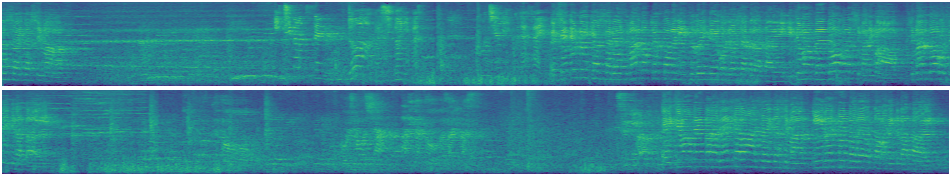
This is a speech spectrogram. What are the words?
発車いたします。1番線ドアが閉まります。ご注意ください。新宿行き発車です前のお客様に続いてご乗車ください。1番線ドアが閉まります。閉まるドアご注意ください。ご乗車ありがとうございます。次は1番線から電車が発車いたします。黄色い線路でお下がりください。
